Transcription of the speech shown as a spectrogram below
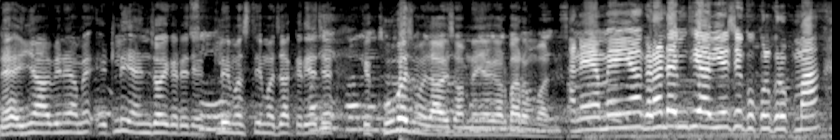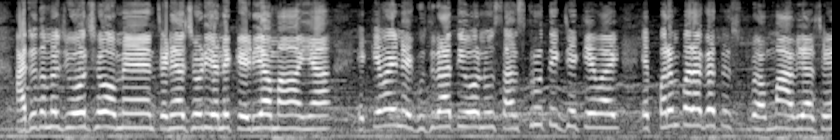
ને અહીંયા આવીને અમે એટલી એન્જોય કરીએ છીએ એટલી મસ્તી મજા કરીએ છીએ કે ખૂબ જ મજા આવે છે અમને અહીંયા ગરબા રમવાની. અને અમે અહીંયા ઘણા ટાઈમથી આવીએ છીએ ગોકુલ ગ્રુપમાં આજે તમે જુઓ છો અમે ચણિયાચોળી અને કેડિયામાં અહીંયા એ કહેવાય ને ગુજરાતીઓનું સાંસ્કૃતિક જે કહેવાય એ પરંપરાગતમાં આવ્યા છે.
